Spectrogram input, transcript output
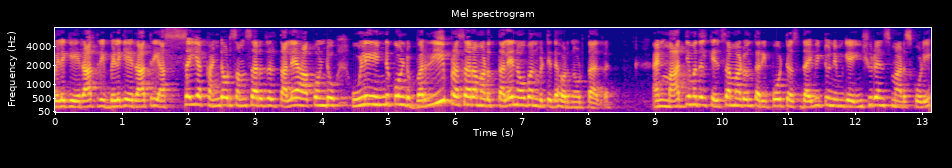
ಬೆಳಗ್ಗೆ ರಾತ್ರಿ ಬೆಳಗ್ಗೆ ರಾತ್ರಿ ಅಸಹ್ಯ ಕಂಡವ್ರ ಸಂಸಾರದಲ್ಲಿ ತಲೆ ಹಾಕೊಂಡು, ಉಳಿ ಹಿಂಡ್ಕೊಂಡು ಬರೀ ಪ್ರಸಾರ ಮಾಡೋದು ತಲೆ ನೋವು ಬಂದ್ಬಿಟ್ಟಿದೆ ಅವ್ರು ನೋಡ್ತಾ ಇದ್ರೆ. ಅಂಡ್ ಮಾಧ್ಯಮದಲ್ಲಿ ಕೆಲಸ ಮಾಡುವಂತ ರಿಪೋರ್ಟರ್ಸ್ ದಯವಿಟ್ಟು ನಿಮಗೆ ಇನ್ಶೂರೆನ್ಸ್ ಮಾಡಿಸ್ಕೊಳ್ಳಿ.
